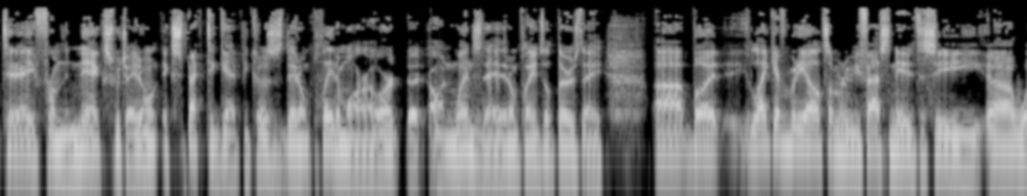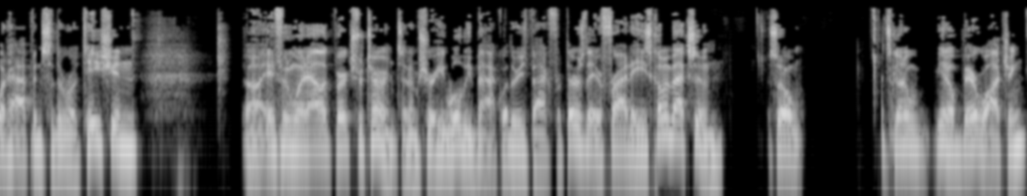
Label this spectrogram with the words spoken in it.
today from the Knicks, which I don't expect to get because they don't play tomorrow or uh, on Wednesday. They don't play until Thursday. Uh, but like everybody else, I'm going to be fascinated to see uh, what happens to the rotation. Uh, if and when Alec Burks returns, and I'm sure he will be back, whether he's back for Thursday or Friday, he's coming back soon. So it's going to, you know, bear watching.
